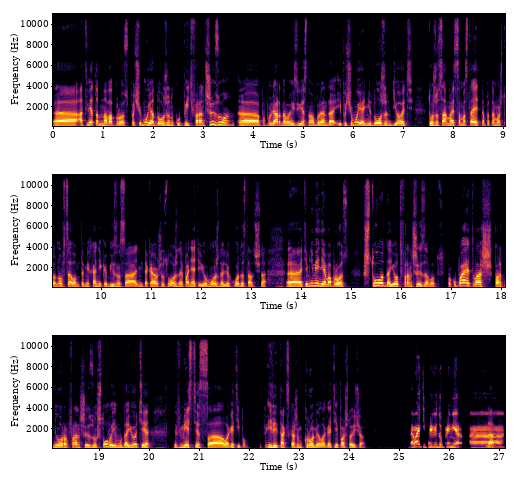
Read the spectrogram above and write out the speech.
ответом на вопрос, почему я должен купить франшизу э, популярного известного бренда и почему я не должен делать то же самое самостоятельно, потому что, ну, в целом-то механика бизнеса не такая уж и сложная, понять ее можно легко достаточно. Э, тем не менее, вопрос, что дает франшиза? Вот покупает ваш партнер франшизу, что вы ему даете вместе с э, логотипом? Или, так скажем, кроме логотипа, что еще? Давайте приведу пример. А, да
